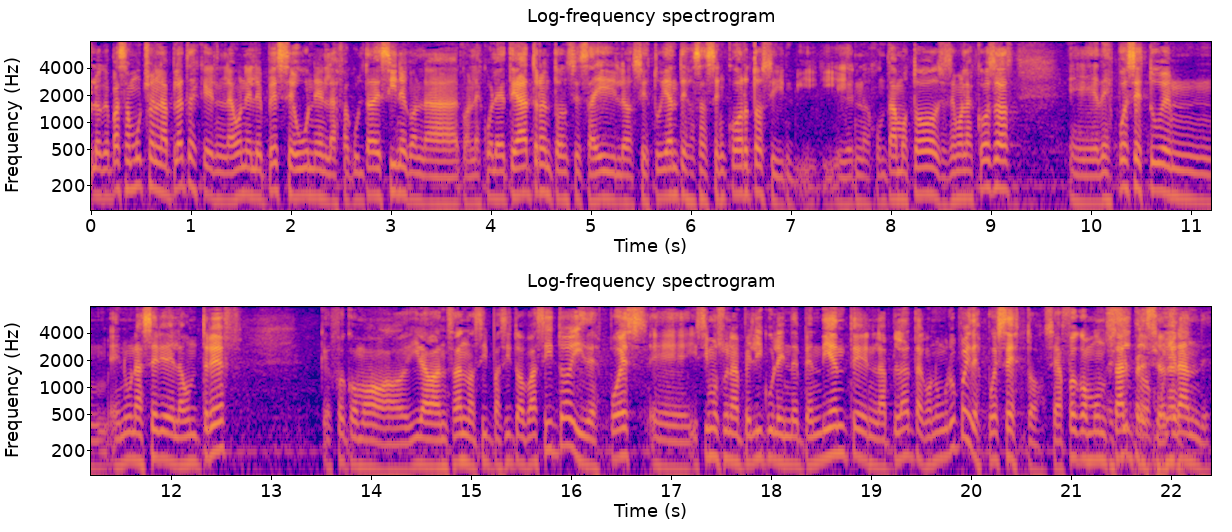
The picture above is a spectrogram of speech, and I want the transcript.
Lo que pasa mucho en La Plata es que en la UNLP se unen la Facultad de Cine con la, con la Escuela de Teatro, entonces ahí los estudiantes nos hacen cortos y, y- y nos juntamos todos y hacemos las cosas. Eh, después estuve en, en una serie de la UNTREF, que fue como ir avanzando así pasito a pasito, y después eh, hicimos una película independiente en La Plata con un grupo y después esto, o sea, fue como un Es salto muy grande.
